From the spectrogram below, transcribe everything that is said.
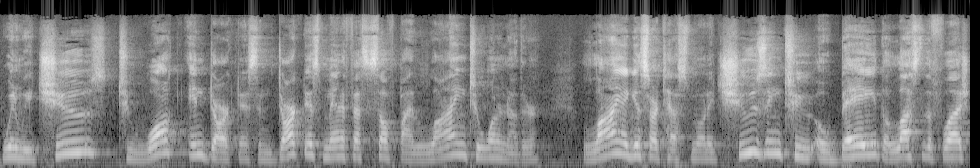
When we choose to walk in darkness, and darkness manifests itself by lying to one another, lying against our testimony, choosing to obey the lust of the flesh,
